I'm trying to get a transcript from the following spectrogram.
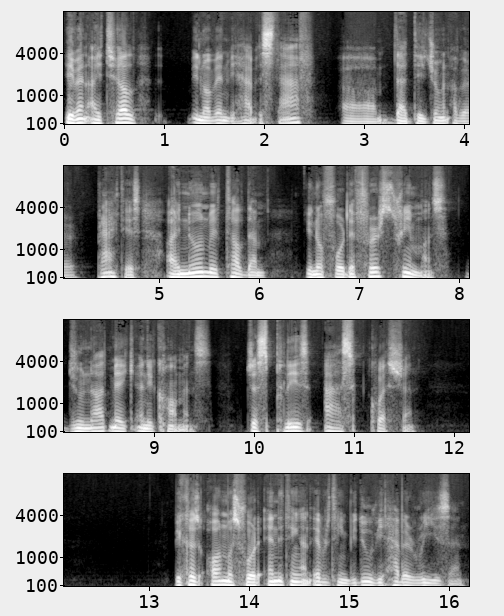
Even I tell, you know, when we have staff um, that they join our practice, I normally tell them, you know, for the first three months, do not make any comments. Just please ask question. Because almost for anything and everything we do, we have a reason.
